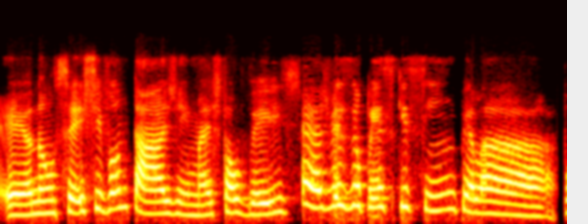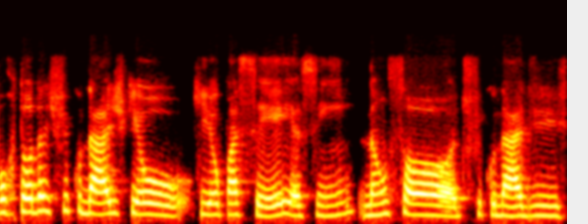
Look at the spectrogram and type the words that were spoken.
É, eu não sei se vantagem, mas talvez. É, às vezes eu penso que sim, pela por toda a dificuldade que eu que eu passei, assim, não só dificuldades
